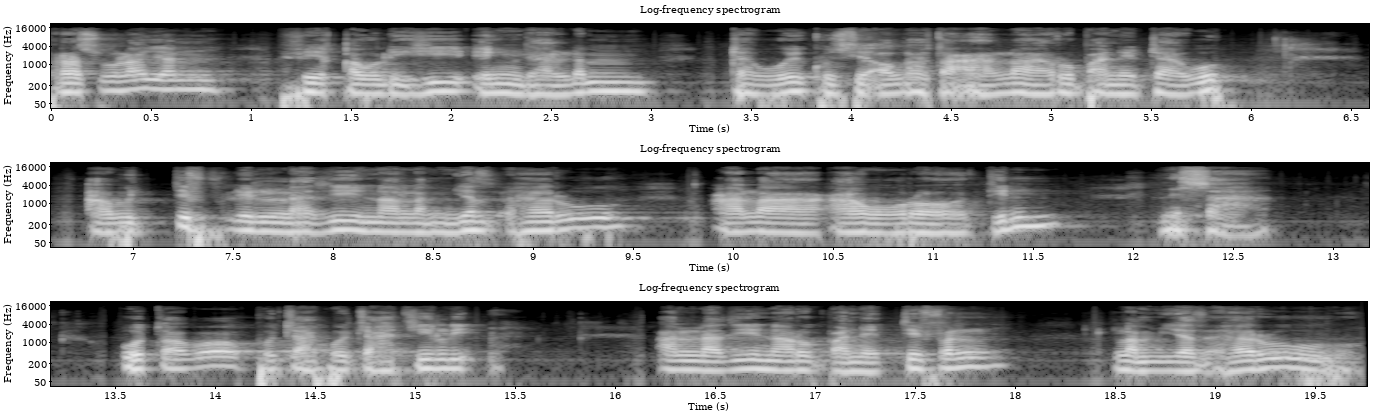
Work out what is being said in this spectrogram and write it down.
Prasulayan fi qaulihi ing dalem dawuh Gusti Allah taala rupane dawuh awit tiflil ladzina lam yadhharu ala auratin nisa utawa bocah-bocah cilik alladzina rupane tifl lam yadharu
